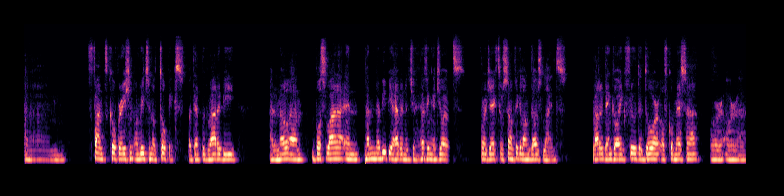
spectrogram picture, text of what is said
um, fund cooperation on regional topics. But that would rather be, I don't know, um, Botswana and Namibia having a, having a joint project or something along those lines, rather than going through the door of COMESA or or uh,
